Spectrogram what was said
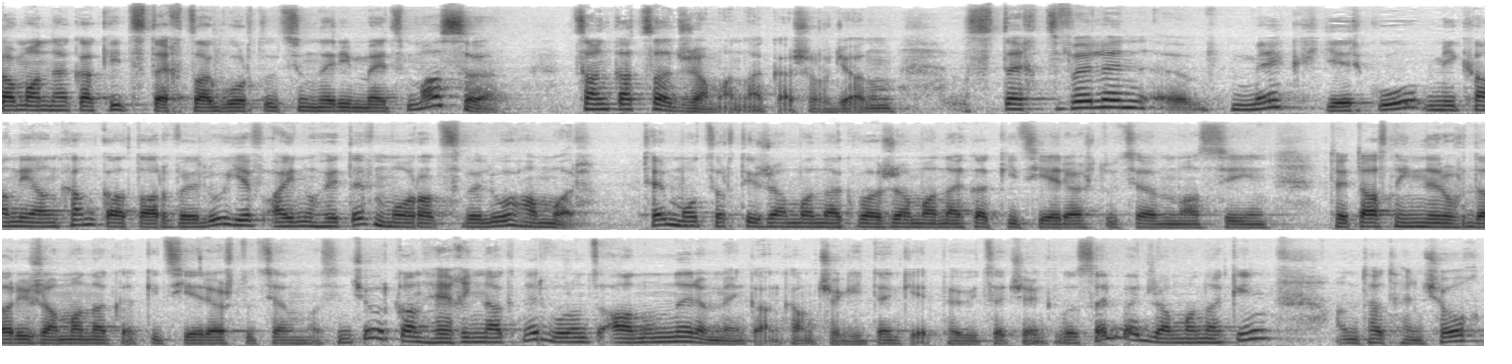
ժամանակակից ստեղծագործությունների մեծ մասը ցանկացած ժամանակաշրջանում ստեղծվել են 1, 2, մի քանի անգամ կատարվելու եւ այնուհետեւ մոռացվելու համար թե Մոցարտի ժամանակվա ժամանակակից երաժշտության մասին, թե 19-րդ դարի ժամանակակից երաժշտության մասին, չէ՞ որ կան հեղինակներ, որոնց անունները մենք անգամ չգիտենք, երբևիցե չենք լսել, բայց ժամանակին անդադ հնչող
